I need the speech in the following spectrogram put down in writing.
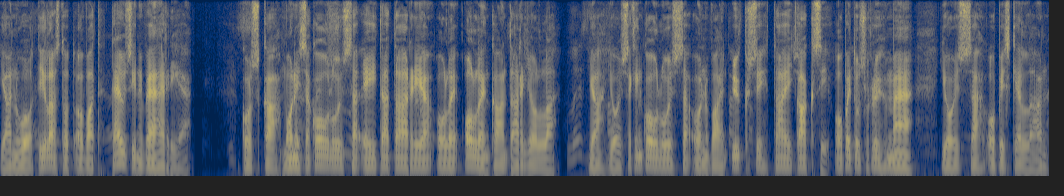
ja nuo tilastot ovat täysin vääriä, koska monissa kouluissa ei tataaria ole ollenkaan tarjolla ja joissakin kouluissa on vain yksi tai kaksi opetusryhmää, joissa opiskellaan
